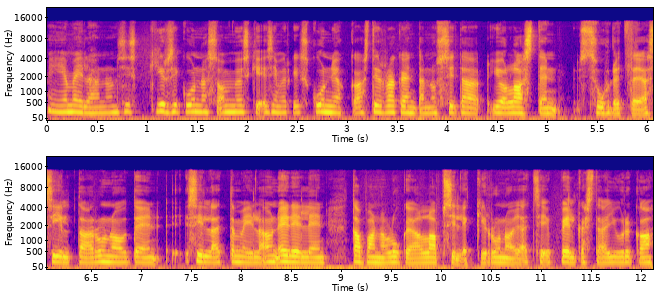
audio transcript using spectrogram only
Niin, ja meillähän on siis Kirsikunnassa on myöskin esimerkiksi kunniakkaasti rakentanut sitä jo lasten suhdetta ja siltaa runouteen sillä, että meillä on edelleen tapana lukea lapsillekin runoja, että se ei ole pelkästään juurikaan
